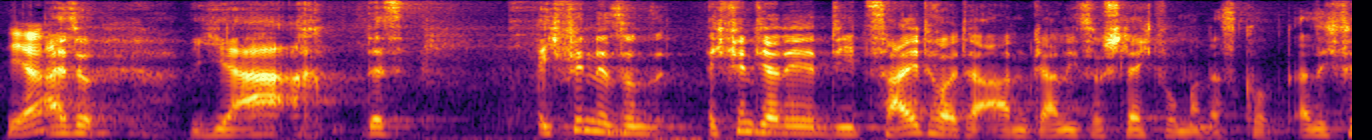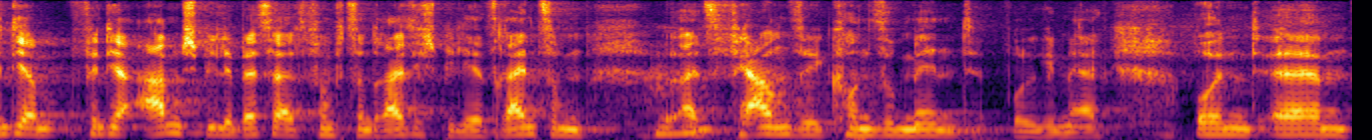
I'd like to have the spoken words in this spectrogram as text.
Ja? Also, ja, ach, das. Ich finde, so, ich finde ja die, die Zeit heute Abend gar nicht so schlecht, wo man das guckt. Also ich finde ja, finde ja Abendspiele besser als 15:30 Spiele. Jetzt rein zum als Fernsehkonsument wohlgemerkt. Und ähm,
